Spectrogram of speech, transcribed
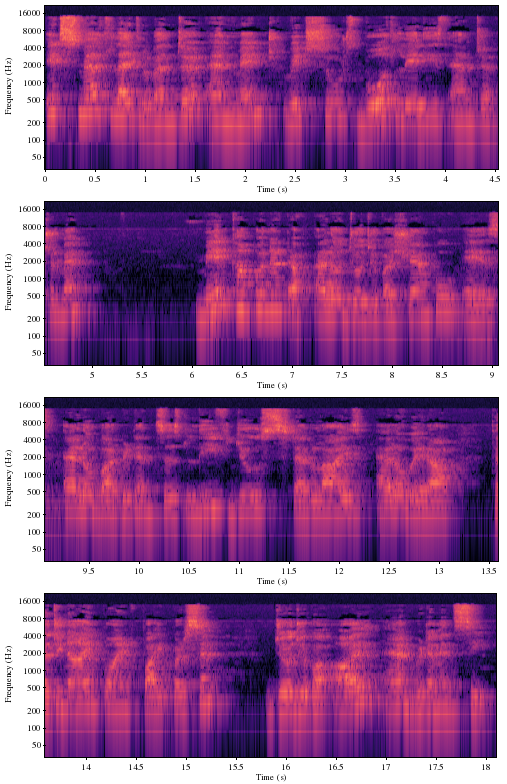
It smells like lavender and mint, which suits both ladies and gentlemen. Main component of aloe jojoba shampoo is aloe barbadensis leaf juice stabilized aloe vera 39.5%, jojoba oil and vitamin C.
